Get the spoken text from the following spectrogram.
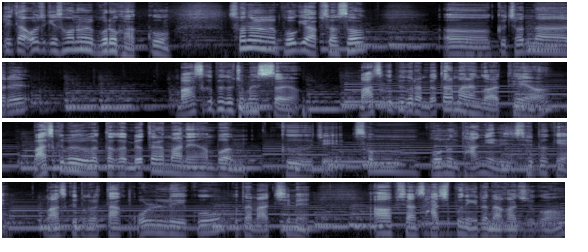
일단 어저께 선을 보러 갔고 선을 보기 앞서서 어 그 전날에 마스크팩을 좀 했어요. 마스크팩을 한 몇 달 만에 한것 같아요. 마스크팩을 갖다가 몇 달 만에 한번 그 이제 선 보는 당일 이제 새벽에 마스크팩을 딱 올리고 그다음에 아침에 9시 한 40분에 일어나 가지고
